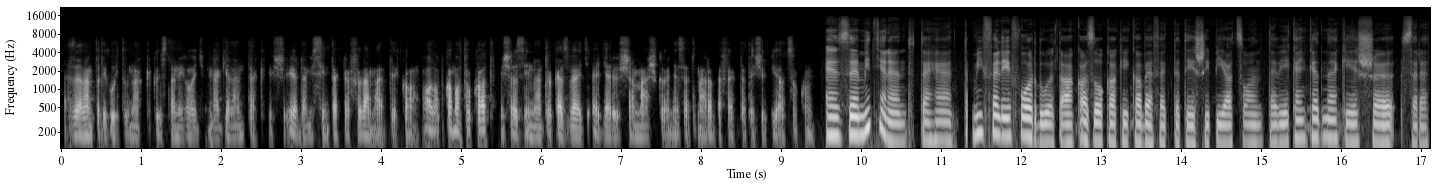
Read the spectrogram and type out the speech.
Ez ellen pedig úgy tudnak küzdeni, hogy megjelentek és érdemi szintekre fölemelték a alapkamatokat, és ez innentől kezdve egy, egy erősen más környezet már a befektetési piacokon. Ez mit jelent tehát? Mifelé fordultak azok, akik a befektetési piacon tevékenykednek, és szeret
